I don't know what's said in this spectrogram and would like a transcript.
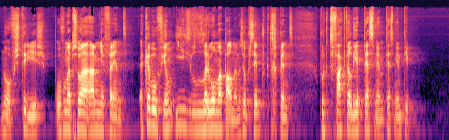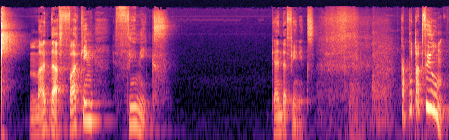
não houve histerias. Houve uma pessoa à minha frente acabou o filme e largou uma palma, mas eu percebo porque de repente, porque de facto ali apetece mesmo, apetece mesmo tipo Motherfucking Phoenix. Ganda Phoenix. Caputado de filme.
